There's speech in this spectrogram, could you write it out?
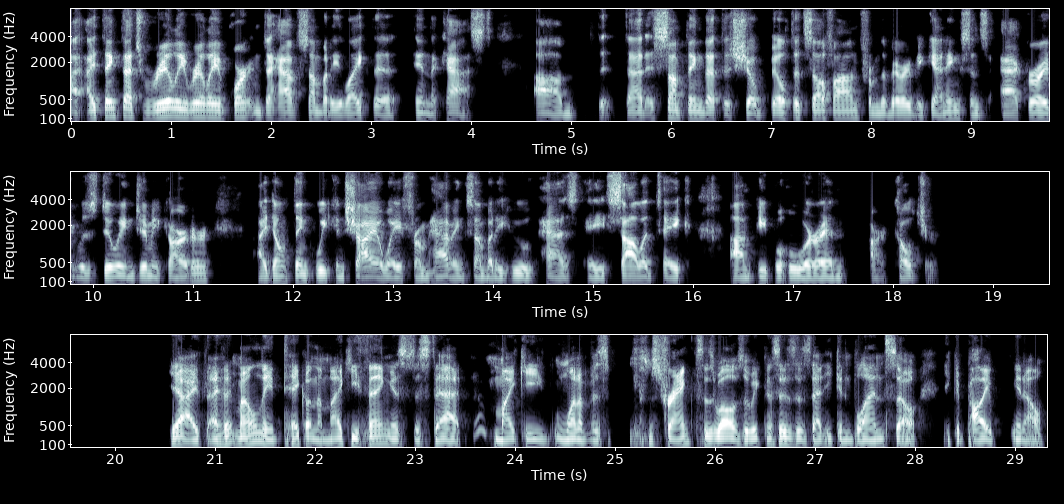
I, I, think that's really really important to have somebody like the in the cast. Um, th- that is something that the show built itself on from the very beginning since Aykroyd was doing jimmy carter i don't think we can shy away from having somebody who has a solid take on people who are in our culture yeah, I, I, think my only take on the Mikey thing is just that Mikey, one of his strengths as well as the weaknesses, is that he can blend. So he could probably, you know,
